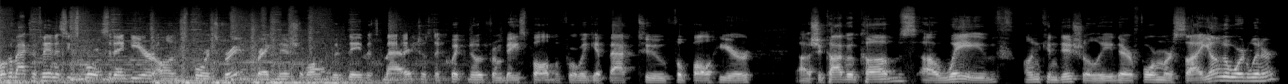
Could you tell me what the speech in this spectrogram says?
Welcome back to Fantasy Sports today here on Sports Grid. Craig Mish along with Davis Mattek. Just a quick note from baseball before we get back to football here. Uh, Chicago Cubs uh, waive unconditionally their former Cy Young Award winner,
